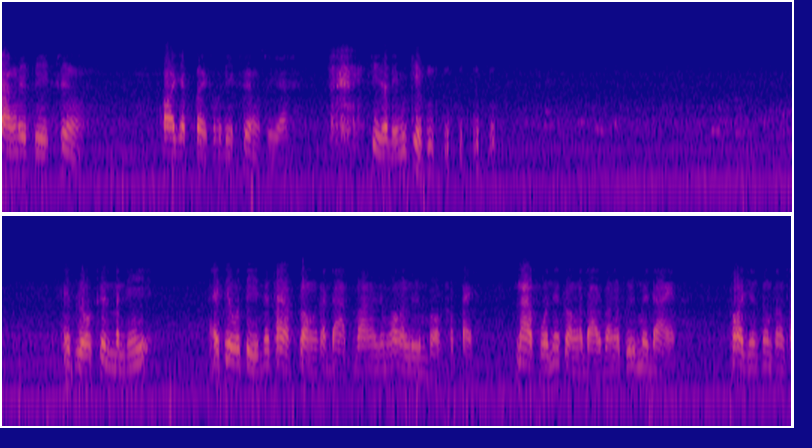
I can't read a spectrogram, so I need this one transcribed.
ตั้งไปปีครึ่ง พอจะเปิดก็พอดีเครื่องเสีย ที่สนิมกินให้โผล่ขึ้นวันนี้ ไอ้เทวตีนั้นถ้ากล่องกระดาษวางหลวงพ่อก็ลืมบอกเข้าไป หน้าฝนนี่กล่องกระดาษวางกับพื้นไม่ได้ พ่อจึงต้องต้องท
